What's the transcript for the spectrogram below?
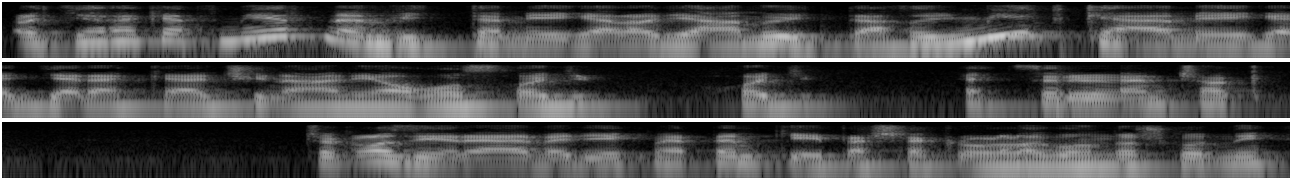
a gyereket miért nem vitte még el a gyámügy? Tehát, hogy mit kell még egy gyerekkel csinálni ahhoz, hogy, hogy egyszerűen csak csak azért elvegyék, mert nem képesek róla gondoskodni.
